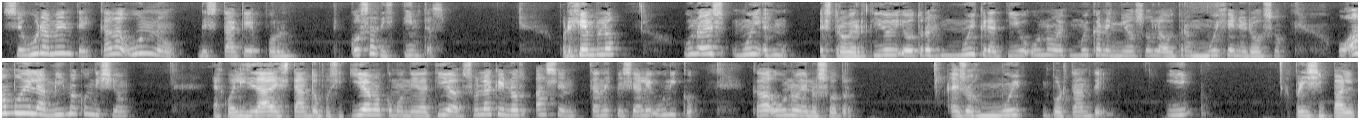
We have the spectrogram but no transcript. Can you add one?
seguramente cada uno destaque por cosas distintas. Por ejemplo, uno es muy extrovertido y otro es muy creativo, uno es muy cariñoso, la otra muy generoso, o ambos de la misma condición. Las cualidades, tanto positivas como negativas, son las que nos hacen tan especial y único cada uno de nosotros. Eso es muy importante y principal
